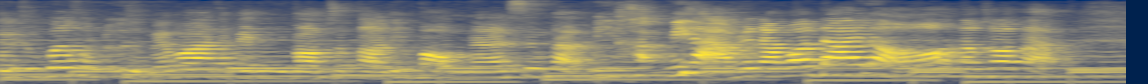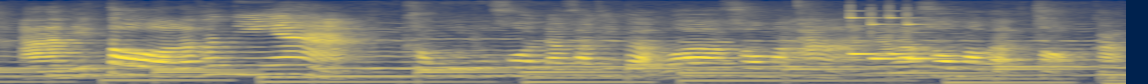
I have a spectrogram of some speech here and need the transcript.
ยูทูบเบอร์คนอื่นไม่ว่าจะเป็นบอมสตอรี่บอมนะซึ่งแบบมีมีถามเลยนะว่าได้เหรอแล้วก็แบบอ่านี่ต่อแล้วก็เนี่ย ขอบคุณทุกคนนะคะที่แบบว่าเข้ามาอ่านนะแล้วเข้ามาแบบตอบกลับ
